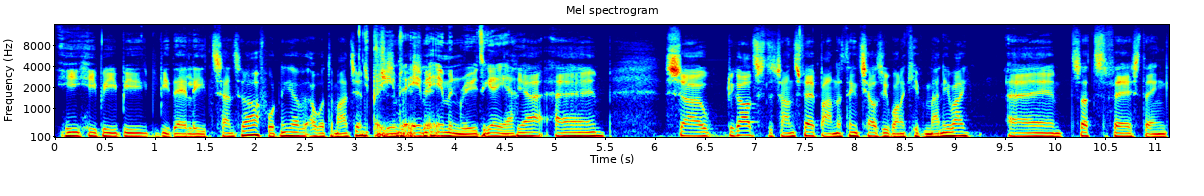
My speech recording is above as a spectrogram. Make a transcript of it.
He he'd be, be be their lead centre half, wouldn't he? I, I would imagine. Him, him, and Rudiger, yeah. Yeah. Um, so, regards to the transfer ban, I think Chelsea want to keep him anyway. Um, so that's the first thing.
